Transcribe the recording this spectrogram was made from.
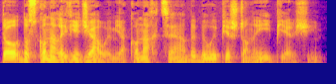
to doskonale wiedziałem, jak ona chce, aby były pieszczone jej piersi.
